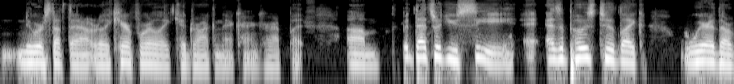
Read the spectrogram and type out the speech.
newer stuff that I don't really care for, like Kid Rock and that kind of crap. But um, but that's what you see, as opposed to like where the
